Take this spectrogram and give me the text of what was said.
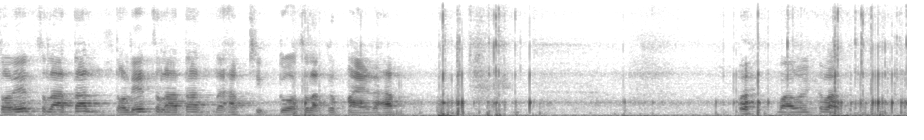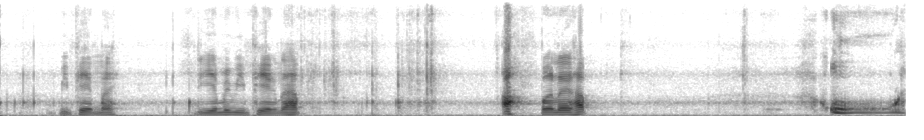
ตอเลสสลาตันตอเลสสลาตันนะครับสิบตัวสลับกันไปนะครับเอ้ยวางไว้ข้างหลังมีเพลงไหมดียังไม่มีเพลงนะครับอะ เปิดเลยครับ โอ้ย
